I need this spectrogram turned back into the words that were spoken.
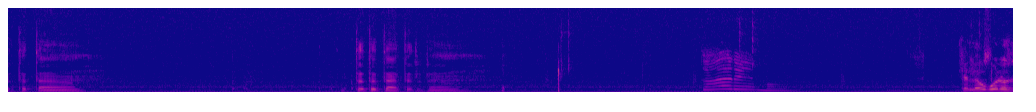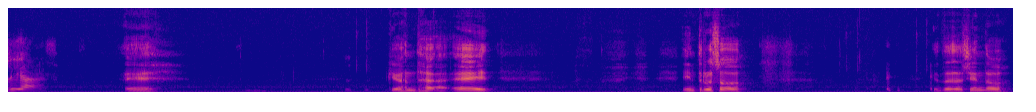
Ta, ta, tan. Ta, ta, tan, ta, ta, tan. Hello, buenos días. Eh. ¿Qué onda? ¡Ey! Intruso. ¿Qué estás haciendo?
